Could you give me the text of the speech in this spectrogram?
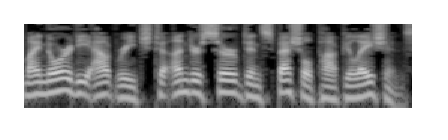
minority outreach to underserved and special populations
